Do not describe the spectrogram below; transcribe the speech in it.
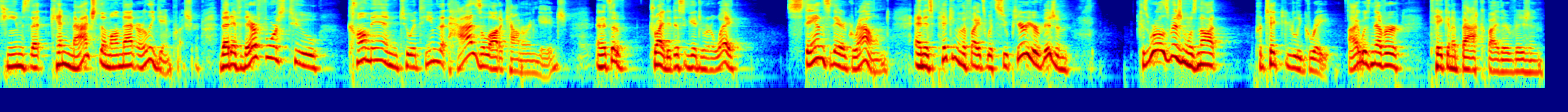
teams that can match them on that early game pressure. That if they're forced to come in to a team that has a lot of counter engage, and instead of trying to disengage or run away, stands their ground and is picking the fights with superior vision, because Royal's vision was not particularly great. I was never taken aback by their vision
